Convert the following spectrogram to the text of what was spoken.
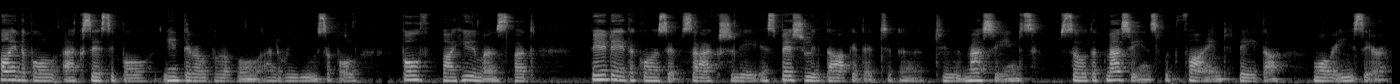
findable, accessible, interoperable and reusable, both by humans, but fair data concepts are actually especially targeted uh, to machines so that machines would find data more easier.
